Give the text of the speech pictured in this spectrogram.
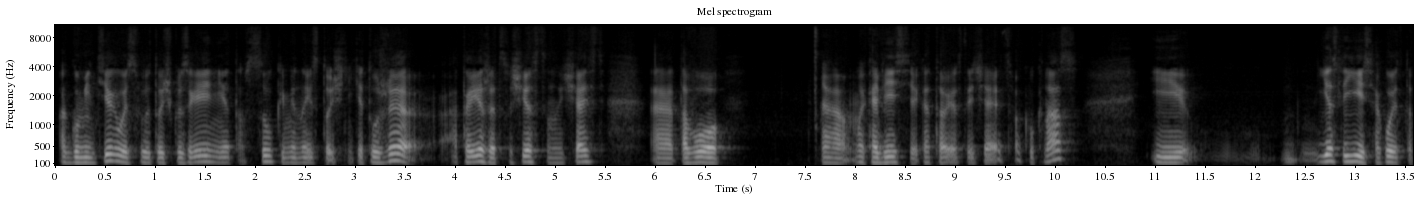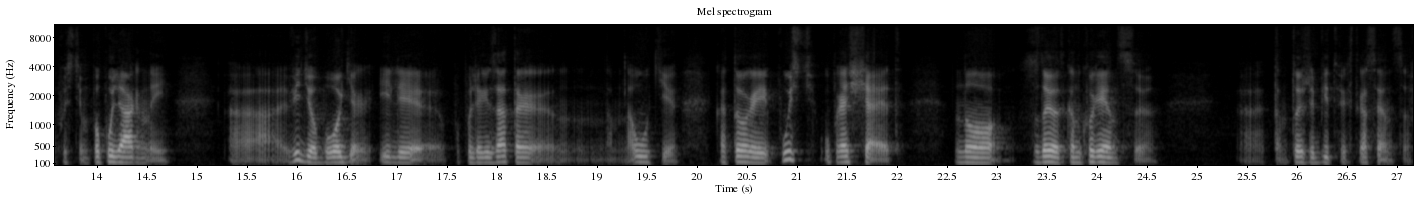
аргументировать свою точку зрения там, ссылками на источники. Это уже отрежет существенную часть э, того э, мракобесия, которое встречается вокруг нас. И если есть какой-то, допустим, популярный э, видеоблогер или популяризатор там, науки, который пусть упрощает, но создает конкуренцию э, там, той же битве экстрасенсов,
